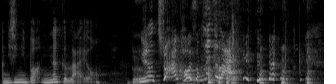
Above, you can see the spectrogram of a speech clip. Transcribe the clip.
啊你心情不好，你那个来哦、你说抓狂什么那个来？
